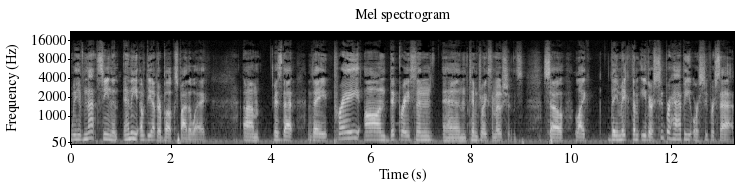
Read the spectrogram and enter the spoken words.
we have not seen in any of the other books, by the way, um, is that they prey on Dick Grayson and Tim Drake's emotions. So, like, they make them either super happy or super sad.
